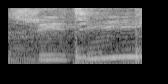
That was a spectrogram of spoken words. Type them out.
水晶。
